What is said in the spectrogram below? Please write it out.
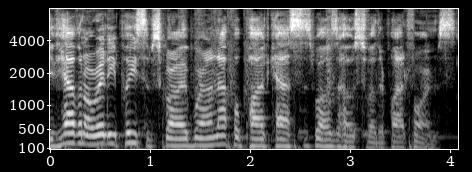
If you haven't already, please subscribe. We're on Apple Podcasts as well as a host of other platforms.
